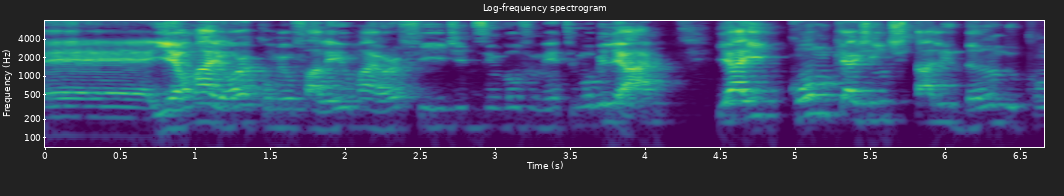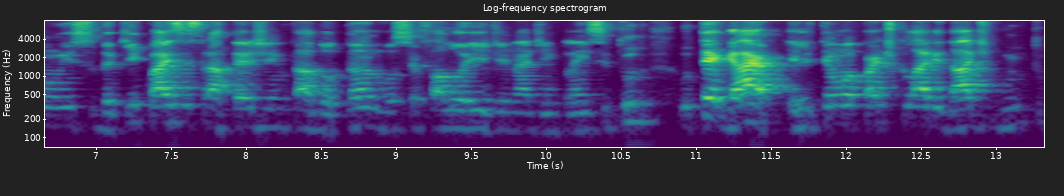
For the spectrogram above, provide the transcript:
É, e é o maior, como eu falei, o maior FII de desenvolvimento imobiliário. E aí, como que a gente está lidando com isso daqui? Quais estratégias a gente está adotando? Você falou aí de inadimplência e tudo. O Tegar, ele tem uma particularidade muito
